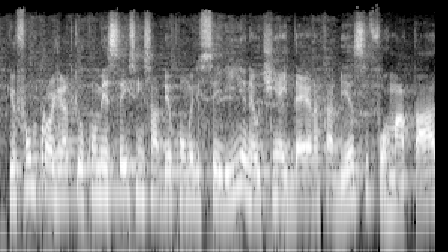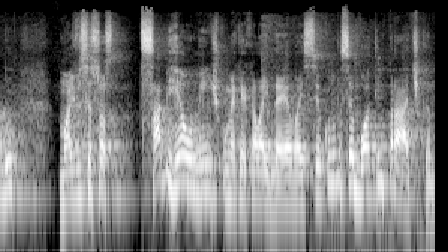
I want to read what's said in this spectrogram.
Porque foi um projeto que eu comecei sem saber como ele seria, né? Eu tinha a ideia na cabeça, formatado, mas você só sabe realmente como é que aquela ideia vai ser quando você bota em prática.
